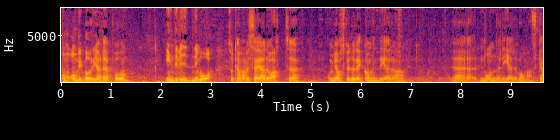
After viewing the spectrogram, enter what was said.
Om, om vi börjar där på individnivå så kan man väl säga då att eh, om jag skulle rekommendera någon när det gäller vad man ska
